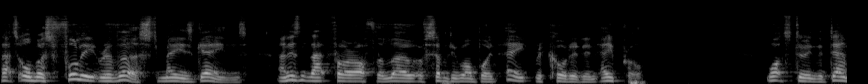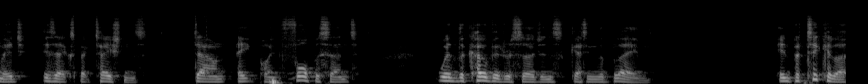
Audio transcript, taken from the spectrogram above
That's almost fully reversed May's gains and isn't that far off the low of 71.8 recorded in April. What's doing the damage is expectations, down 8.4%, with the COVID resurgence getting the blame. In particular,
